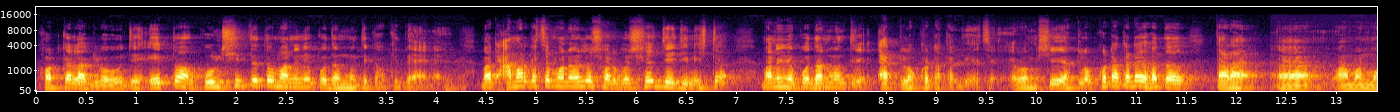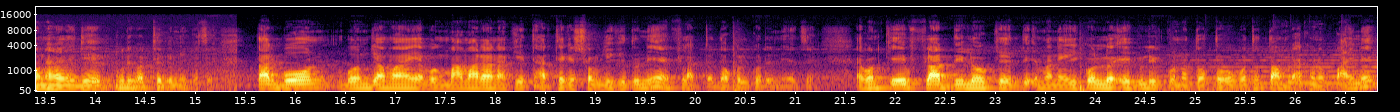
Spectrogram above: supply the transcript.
খটকা লাগল যে এর তো কুলসিতে তো মাননীয় প্রধানমন্ত্রী কাউকে দেয় নাই। বাট আমার কাছে মনে হলো সর্বশেষ যে জিনিসটা মাননীয় প্রধানমন্ত্রী এক লক্ষ টাকা দিয়েছে এবং সেই এক লক্ষ টাকাটাই হয়তো তারা আমার মনে হয় যে পরিবার থেকে নিয়ে গেছে তার বোন বোন জামাই এবং মামারা নাকি তার থেকে সব লিখিত নিয়ে ফ্ল্যাটটা দখল করে নিয়েছে। এখন কে ফ্ল্যাট দিল, কে মানে এই করল, এগুলির কোনো তথ্য উপতথ্য আমরা এখনও পাইনি।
